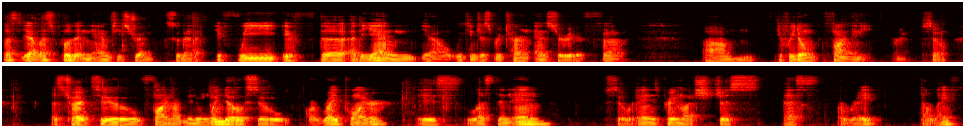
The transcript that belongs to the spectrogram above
Let's yeah, let's put it in empty string so that if we if the at the end, you know, we can just return answer if uh, um, if we don't find any, right? So let's try to find our minimum window. So our right pointer is less than n, so n is pretty much just s array dot length.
